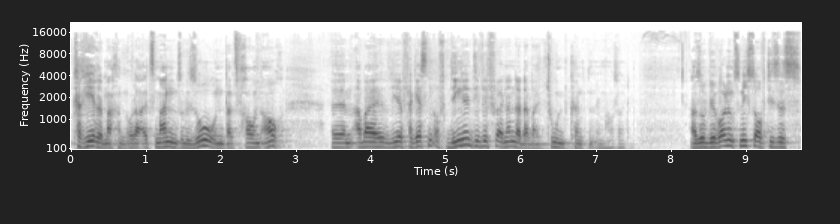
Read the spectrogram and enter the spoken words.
Karriere machen oder als Mann sowieso und als Frauen auch. Ähm, aber wir vergessen oft Dinge, die wir füreinander dabei tun könnten im Haushalt. Also wir wollen uns nicht so auf dieses,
